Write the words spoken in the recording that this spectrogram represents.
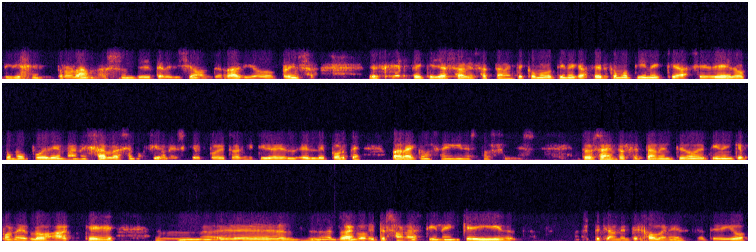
dirigen programas de televisión, de radio, prensa. Es gente que ya sabe exactamente cómo lo tiene que hacer, cómo tiene que acceder o cómo puede manejar las emociones que puede transmitir el, el deporte para conseguir estos fines. Entonces saben perfectamente dónde tienen que ponerlo, a qué eh, rango de personas tienen que ir, especialmente jóvenes, ya te digo,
